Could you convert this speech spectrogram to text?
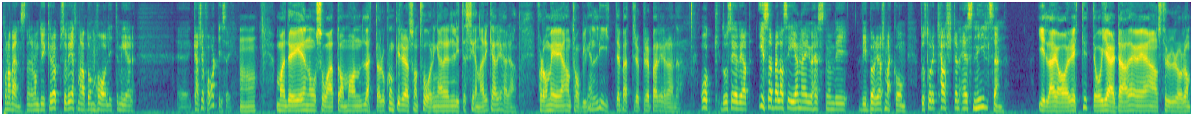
på något vänster. När de dyker upp så vet man att de har lite mer eh, kanske fart i sig. Mm. Men det är nog så att de har lättare att konkurrera som tvååringar än lite senare i karriären. För de är antagligen lite bättre preparerade. Och då ser vi att Isabella Seen är ju hästen vi, vi börjar snacka om. Då står det Karsten S. Nielsen. Gillar jag riktigt. Och Gerda är hans fru och de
